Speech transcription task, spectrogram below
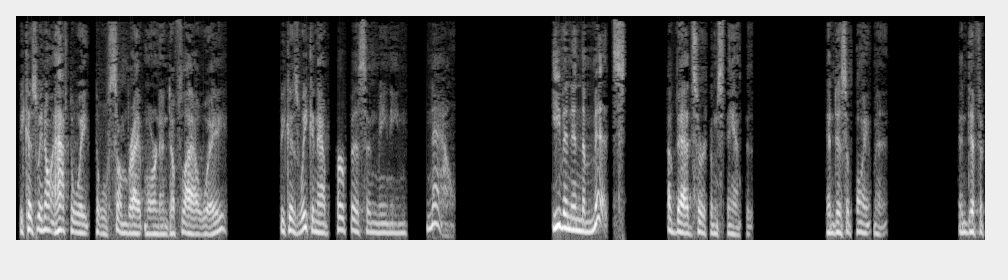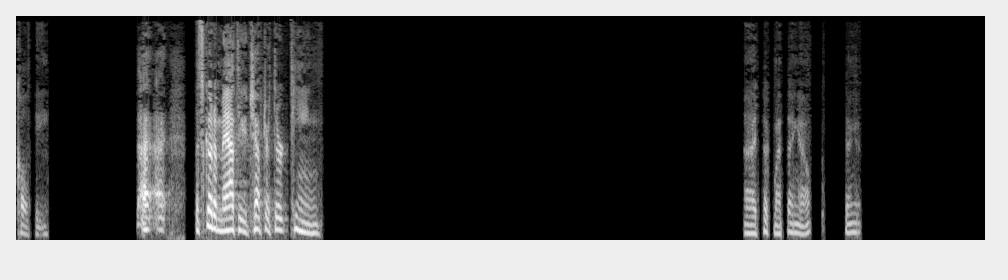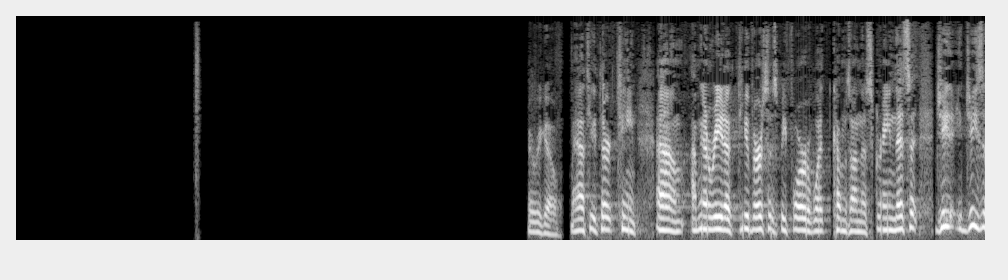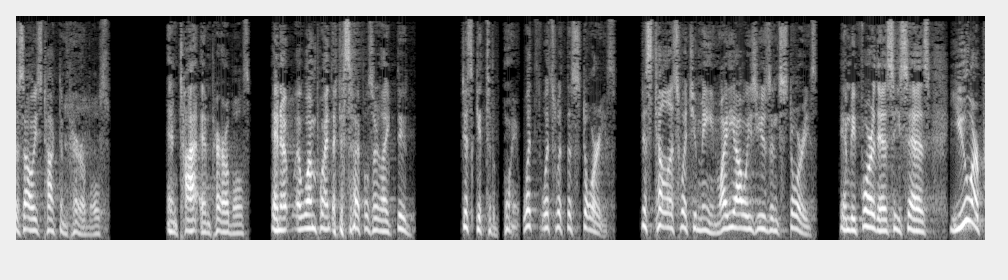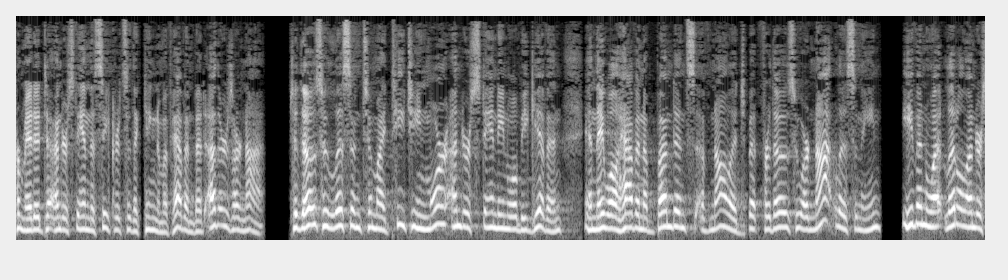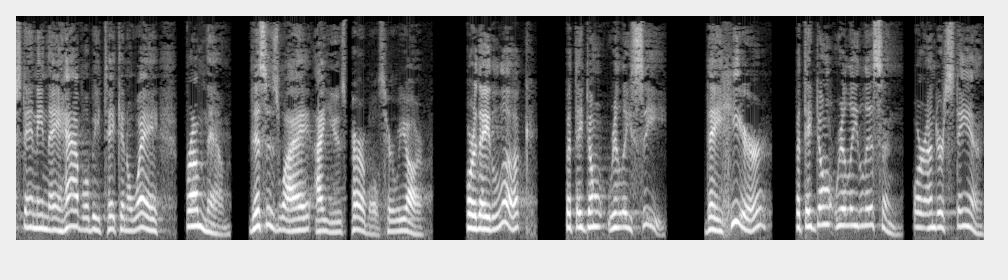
Because we don't have to wait till some bright morning to fly away. Because we can have purpose and meaning now, even in the midst of bad circumstances and disappointment and difficulty. I, I, let's go to Matthew chapter 13. I took my thing out. Dang it. Here we go. Matthew 13. Um, I'm going to read a few verses before what comes on the screen. This, uh, Jesus always talked in parables and taught in parables. And at, at, one point, the disciples are like, dude, just get to the point. What, what's with the stories? Just tell us what you mean. Why do you always use stories? And before this, he says, You are permitted to understand the secrets of the kingdom of heaven, but others are not. To those who listen to my teaching, more understanding will be given, and they will have an abundance of knowledge. But for those who are not listening, even what little understanding they have will be taken away from them. This is why I use parables. Here we are. For they look, but they don't really see. They hear, but they don't really listen or understand.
